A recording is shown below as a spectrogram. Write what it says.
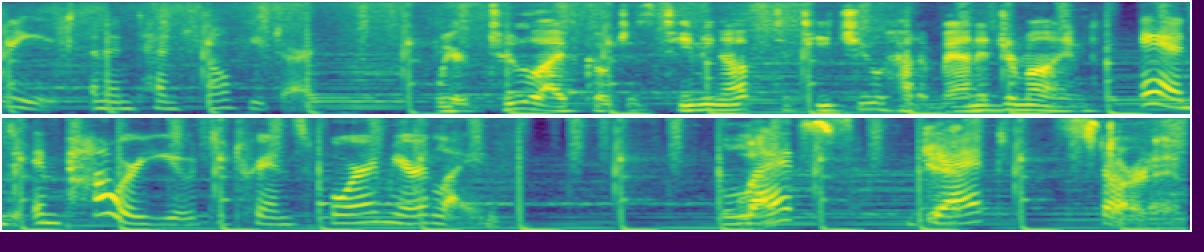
create an intentional future. We are two life coaches teaming up to teach you how to manage your mind and empower you to transform your life. Let's, get, get started.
